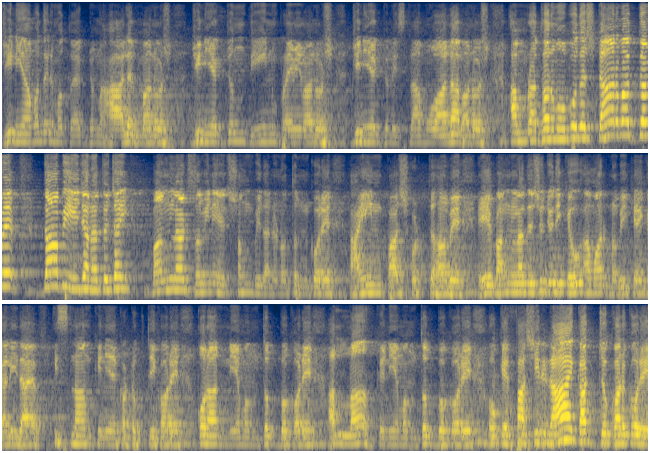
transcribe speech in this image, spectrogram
যিনি আমাদের মতো একজন আলেম মানুষ, যিনি একজন দিন প্রেমী মানুষ, যিনি একজন ইসলাম ওয়ালা মানুষ। আমরা ধর্ম উপদেষ্টার মাধ্যমে দাবি জানাতে চাই বাংলার জমিনে সংবিধানে নতুন করে আইন পাশ করতে হবে। এ বাংলাদেশে যদি কেউ আমার নবীকে গালি দেয়, ইসলামকে নিয়ে কটুক্তি করে, কোরআন নিয়ে মন্তব্য করে, আল্লাহকে নিয়ে মন্তব্য করে, ওকে ফাঁসির রায় কার্যকর করে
